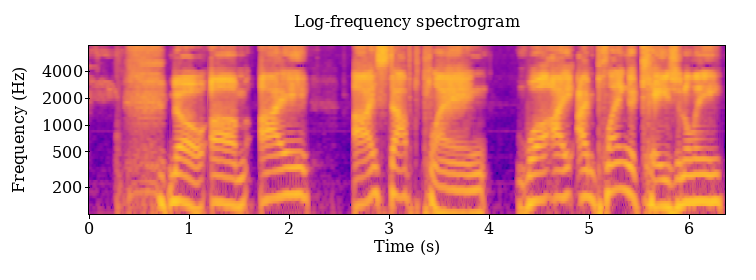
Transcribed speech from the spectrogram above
no. Um, I I stopped playing. Well, I I'm playing occasionally,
